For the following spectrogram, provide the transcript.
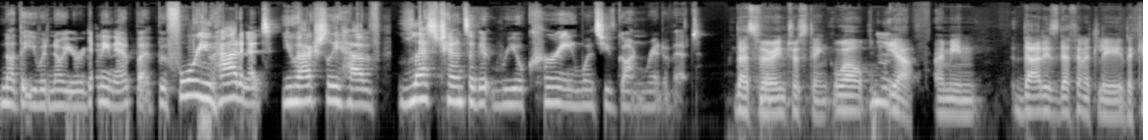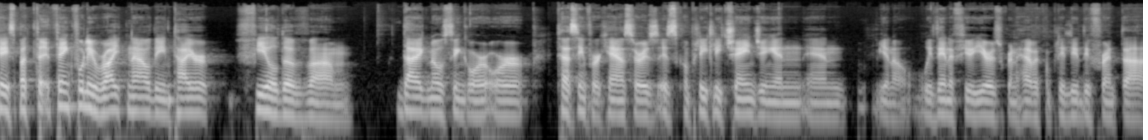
not that you would know you were getting it, but before you had it, you actually have less chance of it reoccurring once you've gotten rid of it. That's very interesting. Well, mm-hmm. yeah, I mean, that is definitely the case. But th- thankfully, right now, the entire field of um, diagnosing or, or testing for cancer is, is completely changing and and you know within a few years we're going to have a completely different uh,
